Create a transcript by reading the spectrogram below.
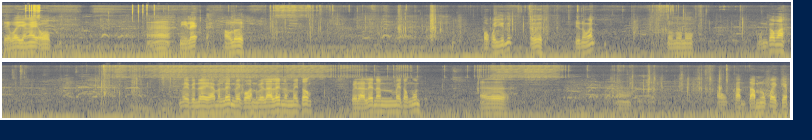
แต่ว่ายังไงออกอ่านี่แหละเอาเลย ออกไปยืนนี่เออยืนตรงนั้นโนโนโนหมุนเข้ามา ไม่เป็นไรฮะมันเล่นไปก่อน เวลาเล่นมันไม่ต้อง เวลาเล่นนั้นไม่ต้องหมุน เออเอาคันตำลงไปเก็บ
